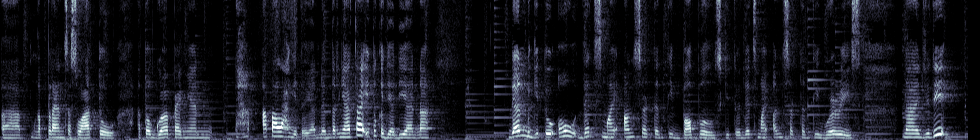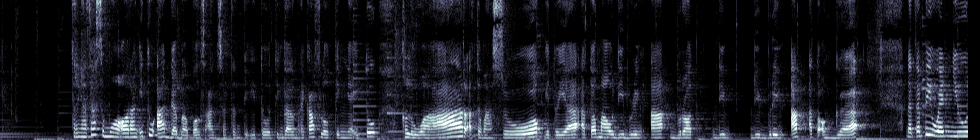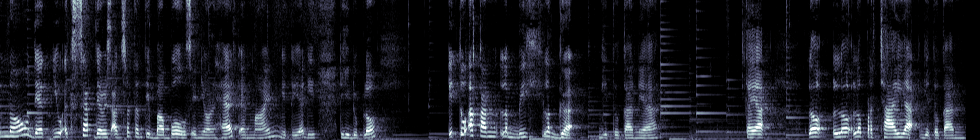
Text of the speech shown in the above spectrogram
uh, ngeplan sesuatu atau gue pengen apalah gitu ya. Dan ternyata itu kejadian. Nah dan begitu oh that's my uncertainty bubbles gitu. That's my uncertainty worries. Nah jadi ternyata semua orang itu ada bubbles uncertainty itu. Tinggal mereka floatingnya itu keluar atau masuk gitu ya. Atau mau di bring up brought di di bring up atau enggak. Nah tapi when you know that you accept there is uncertainty bubbles in your head and mind gitu ya di di hidup lo itu akan lebih lega gitu kan ya. Kayak lo lo lo percaya gitu kan.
